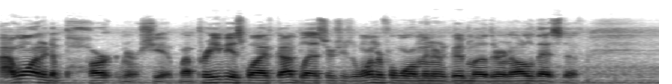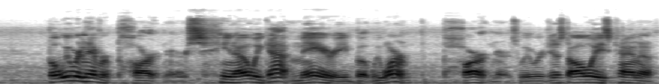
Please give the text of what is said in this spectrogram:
I wanted a partnership. My previous wife, God bless her, she's a wonderful woman and a good mother and all of that stuff. But we were never partners. You know, we got married, but we weren't partners. We were just always kind of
